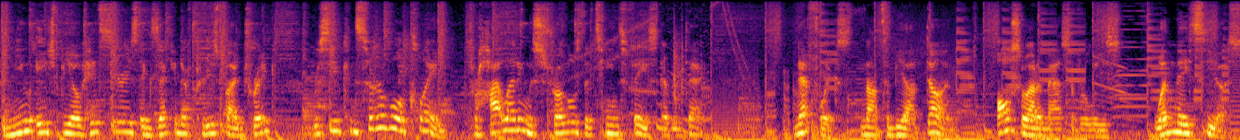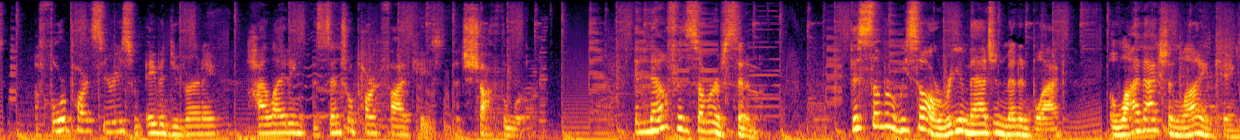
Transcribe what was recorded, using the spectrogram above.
the new HBO hit series executive produced by Drake, received considerable acclaim for highlighting the struggles that teens face every day. Netflix, not to be outdone, also had a massive release, When They See Us, a four-part series from Ava DuVernay highlighting the Central Park 5 case that shocked the world. And now for the summer of cinema. This summer we saw a reimagined Men in Black, a live-action Lion King,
